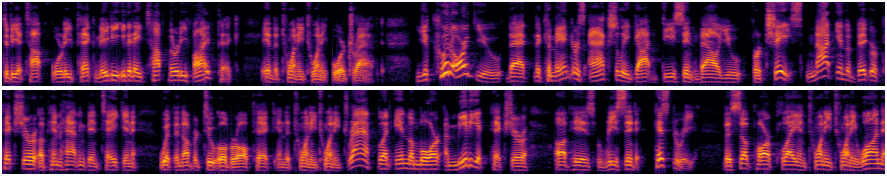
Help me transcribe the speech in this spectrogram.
to be a top 40 pick, maybe even a top 35 pick in the 2024 draft. You could argue that the Commanders actually got decent value for Chase, not in the bigger picture of him having been taken with the number two overall pick in the 2020 draft, but in the more immediate picture of his recent history. The subpar play in 2021,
